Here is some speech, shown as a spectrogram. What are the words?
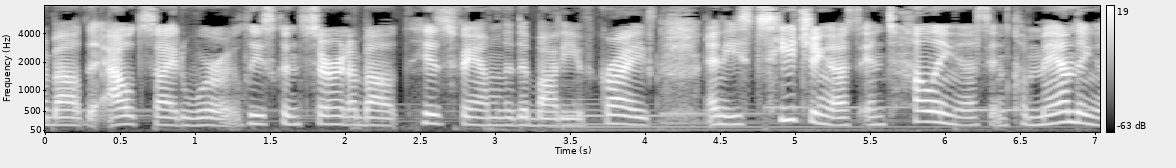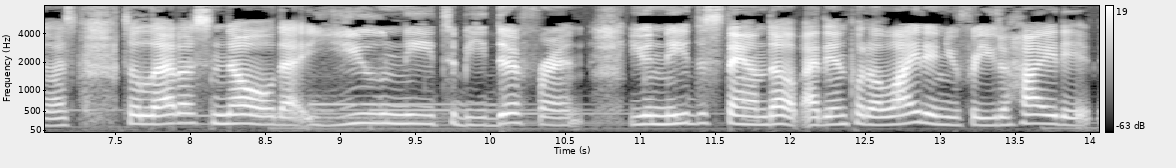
about the outside world. He's concerned about his family, the body of Christ. And he's teaching us and telling us and commanding us to let us know that you need to be different. You need to stand up. I didn't put a light in you for you to hide it.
